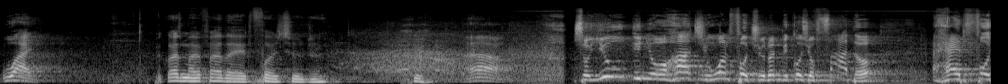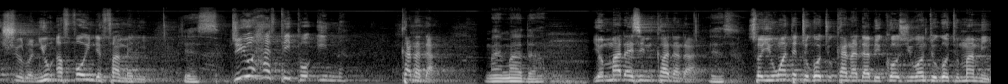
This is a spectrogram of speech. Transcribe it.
Why? Because my father had four children. So you, in your heart, you want four children because your father had four children. You are four in the family. Yes. Do you have people in Canada? My mother. Your mother is in Canada. Yes. So you wanted to go to Canada because you want to go to mommy.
